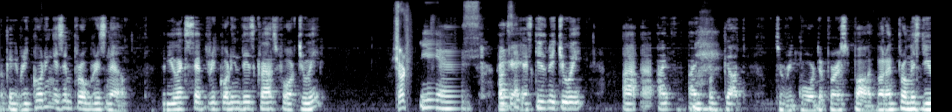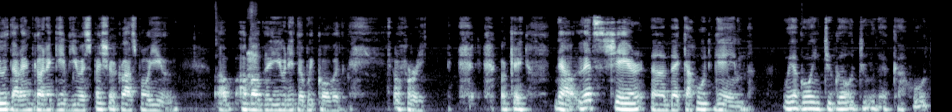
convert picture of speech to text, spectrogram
Okay, recording is in progress now. Do you accept recording this class for Chewy? Sure. Yes. Okay, excuse me, Chewy. I, I, I forgot to record the first part, but I promised you that I'm going to give you a special class for you uh, about the unit that we covered. Don't worry. Okay, now let's share uh, the Kahoot game. We are going to go to the Kahoot,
